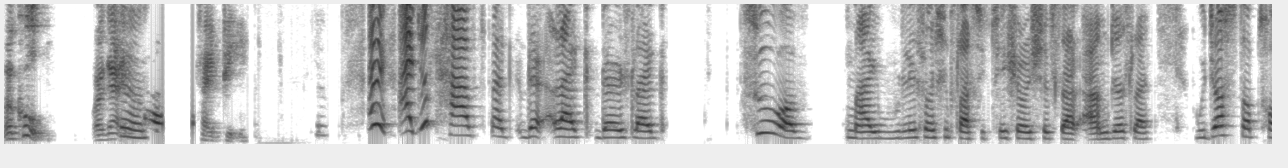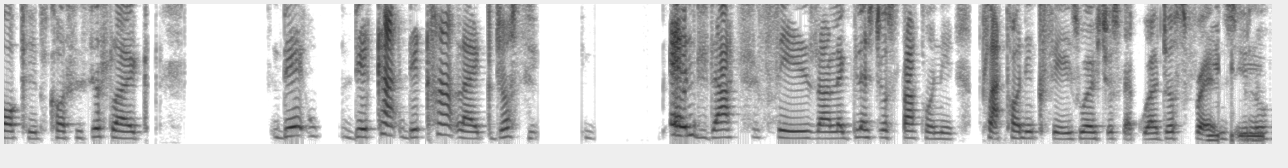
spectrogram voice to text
we're cool. We're guys. Yeah. Type P. I mean, I just have like there, like there's like two of my relationships like situationships that I'm just like we just stop talking because it's just like they they can't they can't like just end that phase and like let's just start on a platonic phase where it's just like we're just friends, you know.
